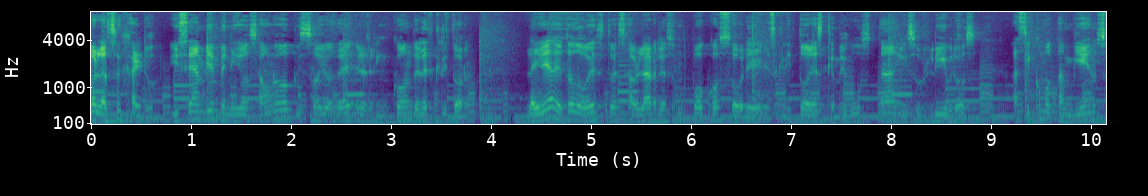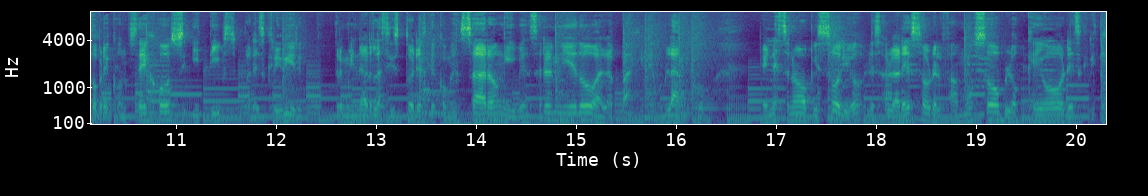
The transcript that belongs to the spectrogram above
Hola, soy Jairo y sean bienvenidos a un nuevo episodio de El Rincón del Escritor. La idea de todo esto es hablarles un poco sobre escritores que me gustan y sus libros, así como también sobre consejos y tips para escribir, terminar las historias que comenzaron y vencer el miedo a la página en blanco. En este nuevo episodio les hablaré sobre el famoso bloqueo de escritor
